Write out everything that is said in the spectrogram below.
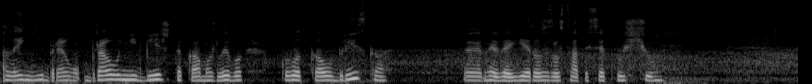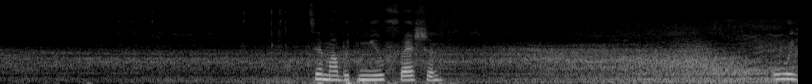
Але ні, брауні більш така, можливо, коротка обрізка не дає розростатися кущу. Це, мабуть, New Fashion. Ой,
